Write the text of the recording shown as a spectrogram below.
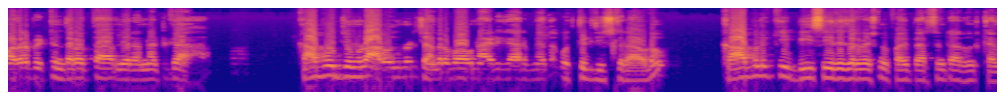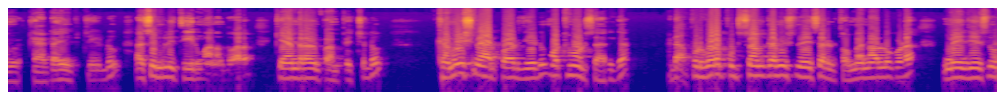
మొదలుపెట్టిన తర్వాత మీరు అన్నట్టుగా కాపు ఉద్యమంలో ఆ రోజు నుండి చంద్రబాబు నాయుడు గారి మీద ఒత్తిడి తీసుకురావడం కాపులకి బీసీ రిజర్వేషన్ ఫైవ్ పర్సెంట్ కేటాయింపు చేయడం అసెంబ్లీ తీర్మానం ద్వారా కేంద్రాన్ని పంపించడం కమిషన్ ఏర్పాటు చేయడం మొట్టమొదటిసారిగా అంటే అప్పుడు కూడా పుట్టుస్వామి కమిషన్ వేశారు తొంభై నాలుగులో కూడా మేము చేసిన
